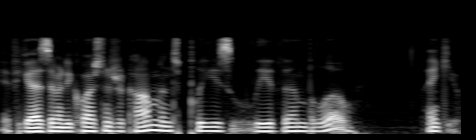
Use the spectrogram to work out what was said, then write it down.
if you guys have any questions or comments, please leave them below. Thank you.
